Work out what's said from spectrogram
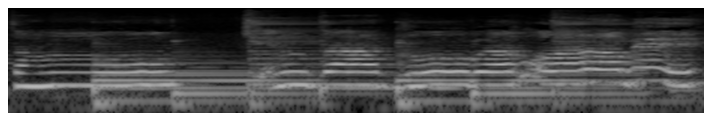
Katamu cintaku berlebihan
